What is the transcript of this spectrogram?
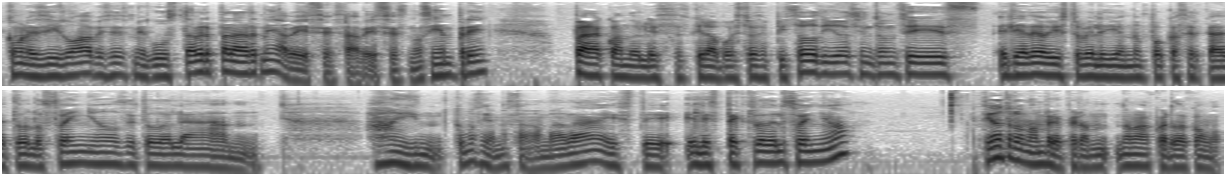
como les digo, a veces me gusta prepararme, a veces, a veces, no siempre, para cuando les grabo estos episodios. Entonces, el día de hoy estuve leyendo un poco acerca de todos los sueños, de toda la... Ay, ¿cómo se llama esta mamada? Este, el espectro del sueño. Tiene otro nombre, pero no me acuerdo cómo,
